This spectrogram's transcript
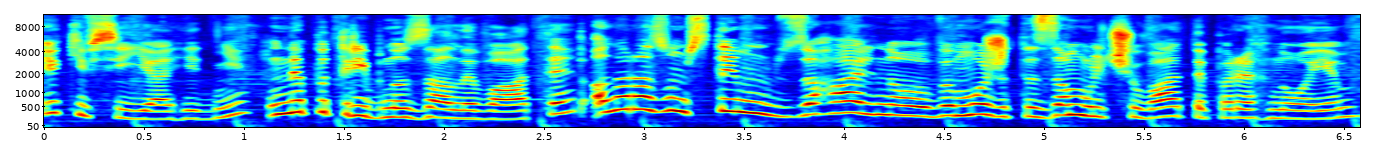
як і всі ягідні. Не потрібно заливати, але разом з тим загально ви можете замульчувати перегноєм.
